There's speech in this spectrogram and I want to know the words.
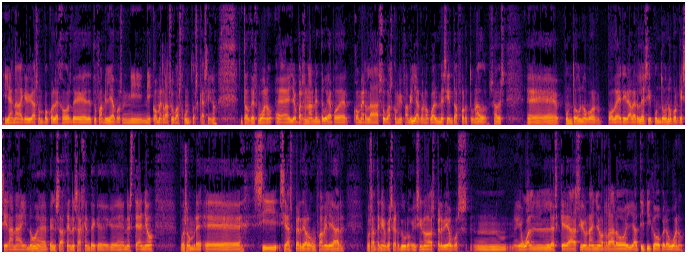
Y ya nada que vivas un poco lejos de, tu familia, pues ni, ni, comer las uvas juntos, casi, ¿no? Entonces, bueno, eh, yo personalmente voy a poder comer las uvas con mi familia, con lo cual me siento afortunado, ¿sabes? Eh, punto uno por poder ir a verles y punto uno porque sigan ahí, ¿no? Eh, pensad en esa gente que, que en este año, pues hombre, eh, si, si has perdido algún familiar, pues ha tenido que ser duro. Y si no lo has perdido, pues mmm, igual es que ha sido un año raro y atípico, pero bueno,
